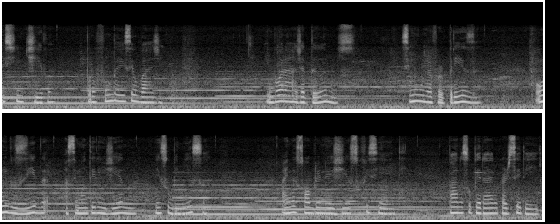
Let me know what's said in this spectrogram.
instintiva, profunda e selvagem. Embora haja danos, se uma mulher for presa, ou induzida a se manter ingênua e submissa, ainda sobra energia suficiente para superar o carcereiro,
